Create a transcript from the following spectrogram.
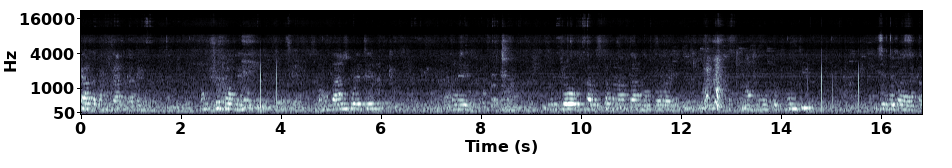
কাজ এবং প্রাণ কাটে অংশগ্রহণের আহ্বান করেছেন মানে দুর্যোগ ব্যবস্থাপনা প্রাণ মন্ত্রণালয় মাননীয় প্রতিমন্ত্রী দুর্গত এলাকা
